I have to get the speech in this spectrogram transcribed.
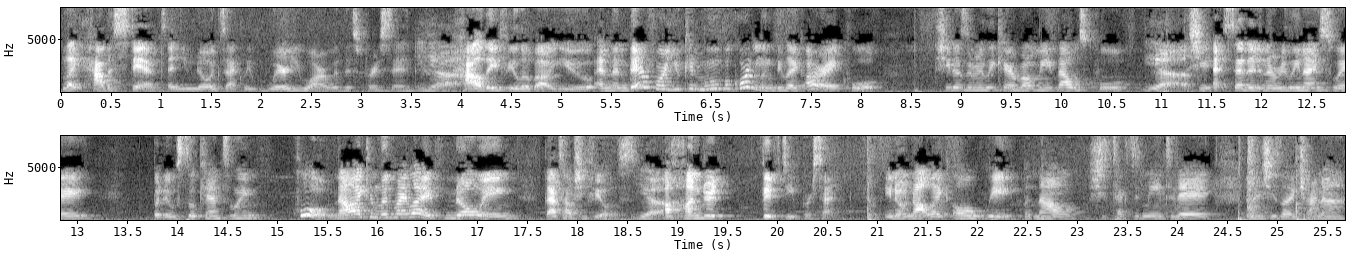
like have a stance and you know exactly where you are with this person, yeah, how they feel about you, and then therefore you can move accordingly and be like, all right, cool. She doesn't really care about me. That was cool. Yeah. She said it in a really nice way, but it was still canceling. Cool. Now I can live my life knowing that's how she feels. Yeah. A hundred fifty percent. You know, not like, oh wait, but now she's texted me today and then she's like trying to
